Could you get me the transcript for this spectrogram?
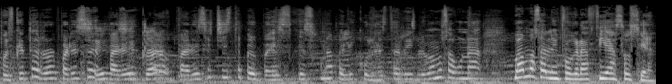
pues qué terror, parece, Sí, parece, sí, claro. parece chiste, pero es que es una película, es terrible. Vamos a una, vamos a la infografía social.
